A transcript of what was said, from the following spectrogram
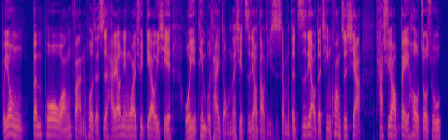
不用奔波往返，或者是还要另外去调一些我也听不太懂那些资料到底是什么的资料的情况之下，他需要背后做出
